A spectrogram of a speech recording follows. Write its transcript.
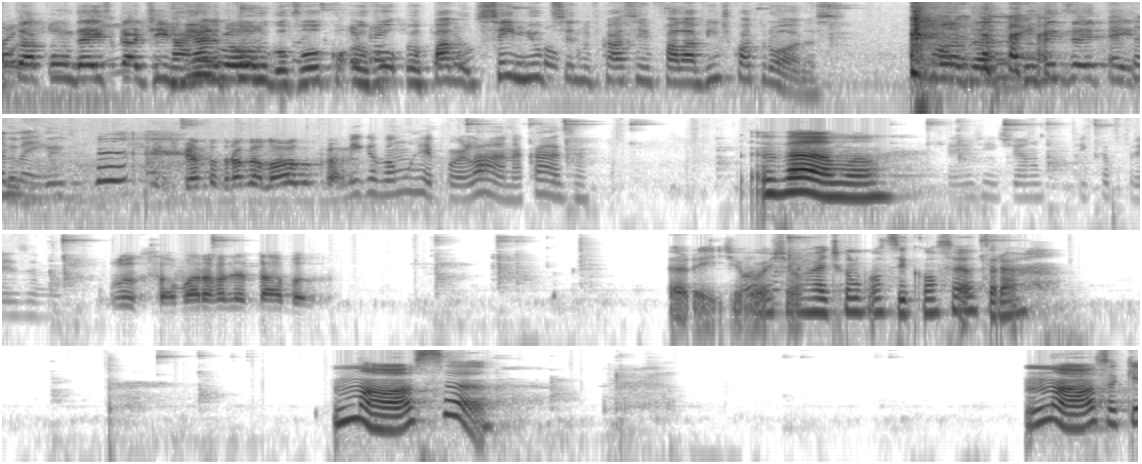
Não tá com 10k de Caralho, view, bro. Torugo, eu vou, eu, vou, eu pago 100 mil pra você não ficar sem falar 24 horas. Manda também. 280. Eu também. 280. Inventa droga logo, cara. Amiga, vamos repor lá na casa? Vamos. A gente já não fica presa, não. Só bora roletar, mano. Pera aí, deixa eu baixar o rádio que eu não consigo concentrar. Nossa! Nossa, que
